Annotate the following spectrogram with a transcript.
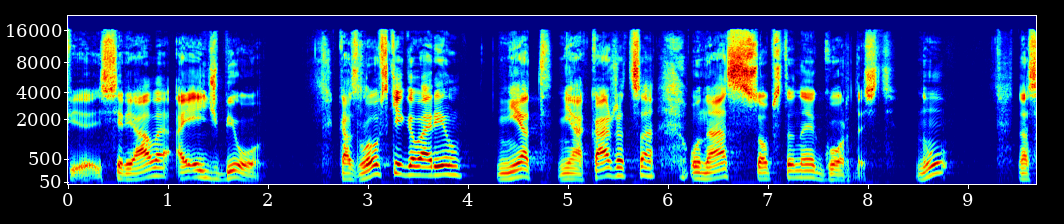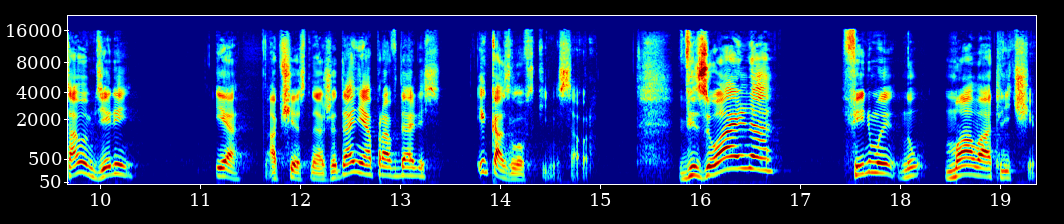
сериала HBO. Козловский говорил, нет, не окажется, у нас собственная гордость. Ну, на самом деле и общественные ожидания оправдались, и Козловский не соврал. Визуально фильмы, ну, мало отличим.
